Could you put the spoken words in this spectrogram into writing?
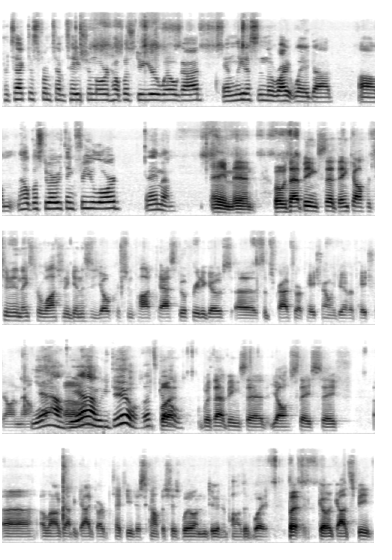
protect us from temptation, Lord. Help us do your will, God, and lead us in the right way, God. Um, help us do everything for you, Lord, and amen. Amen. Well, with that being said, thank y'all for tuning in. Thanks for watching. Again, this is Yo Christian Podcast. Feel free to go uh, subscribe to our Patreon. We do have a Patreon now. Yeah, Um, yeah, we do. Let's go. But with that being said, y'all stay safe. Uh, allow God to guide, guard, protect you. Just accomplish His will and do it in a positive way. But go at Godspeed.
